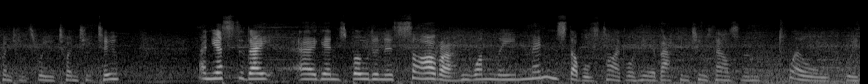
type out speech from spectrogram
23-22. And yesterday against Bodin Isara, who won the men's doubles title here back in 2012 with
